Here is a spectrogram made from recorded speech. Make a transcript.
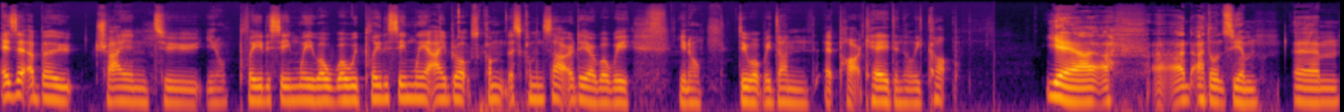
is it about trying to you know play the same way? Will will we play the same way at Ibrox come this coming Saturday, or will we, you know, do what we done at Parkhead in the League Cup? Yeah, I I, I don't see him. Um,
